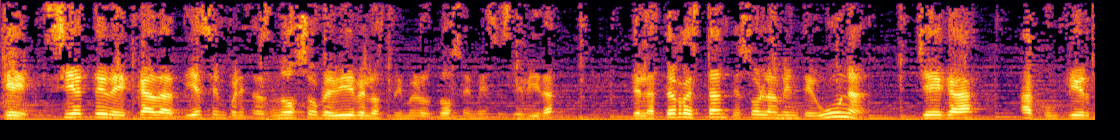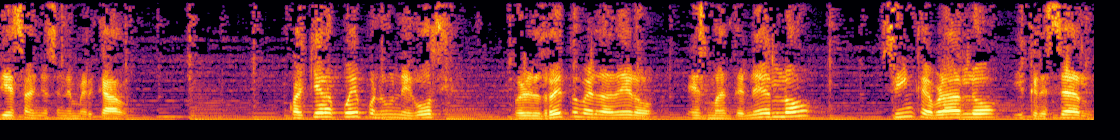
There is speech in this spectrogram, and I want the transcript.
que 7 de cada 10 empresas no sobreviven los primeros 12 meses de vida? De las tres restantes, solamente una llega a cumplir 10 años en el mercado. Cualquiera puede poner un negocio, pero el reto verdadero es mantenerlo sin quebrarlo y crecerlo.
